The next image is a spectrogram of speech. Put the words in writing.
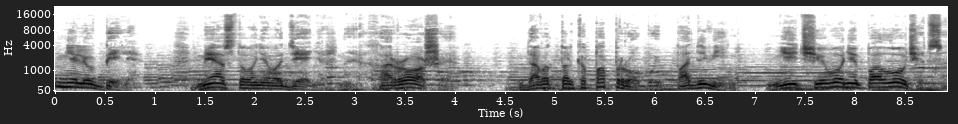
не любили. Место у него денежное, хорошее. Да вот только попробуй, подвинь. Ничего не получится.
